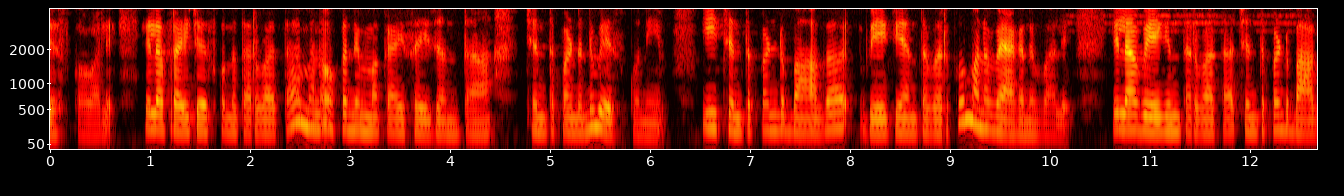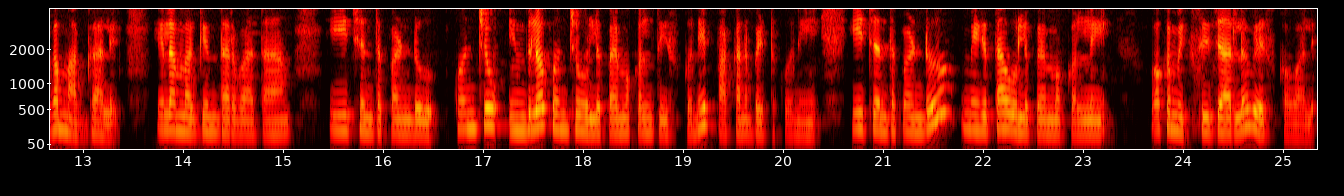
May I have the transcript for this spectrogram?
చేసుకోవాలి. ఇలా ఫ్రై చేసుకున్న తర్వాత మనం ఒక నిమ్మకాయ సైజ్ అంతా చింతపండుని వేసుకొని ఈ చింతపండు బాగా వేగేంత వరకు మనం వేగనివ్వాలి. ఇలా వేగిన తర్వాత చింతపండు బాగా మగ్గాలి. ఇలా మగ్గిన తర్వాత ఈ చింతపండు కొంచెం ఇందులో కొంచెం ఉల్లిపాయ ముక్కలను తీసుకొని పక్కన పెట్టుకొని ఈ చింతపండు మిగతా ఉల్లిపాయ ముక్కల్ని ఒక మిక్సీ జార్లో వేసుకోవాలి.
